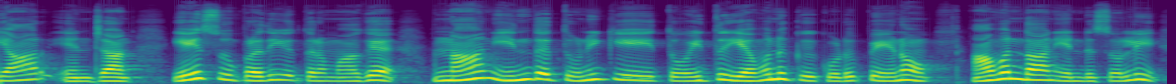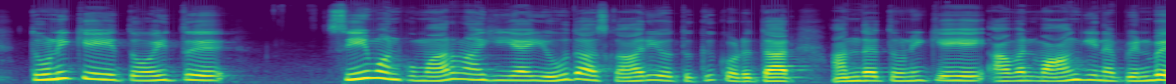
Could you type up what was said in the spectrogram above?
யார்? என்றான். இயேசு பிரதியுத்தரமாக நான் இந்த துணிக்கையை தோய்த்து எவனுக்கு கொடுப்பேனோ அவன்தான் என்று சொல்லி துணிக்கையை தோய்த்து சீமோன் குமாரனாகிய யூதாஸ் காரியோத்துக்கு கொடுத்தார். அந்த துணிக்கையை அவன் வாங்கின பின்பு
